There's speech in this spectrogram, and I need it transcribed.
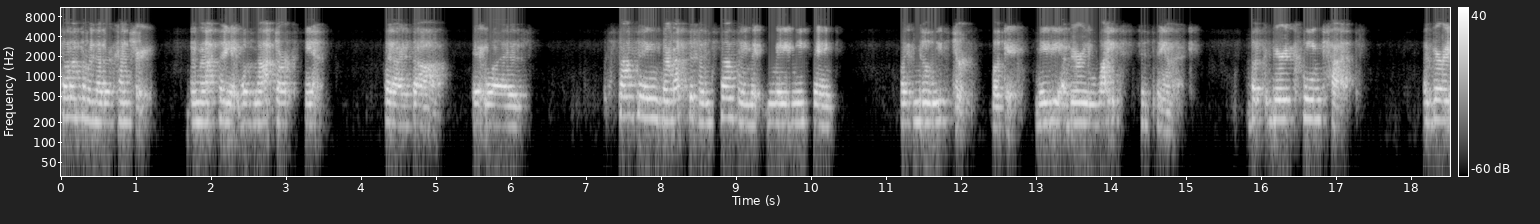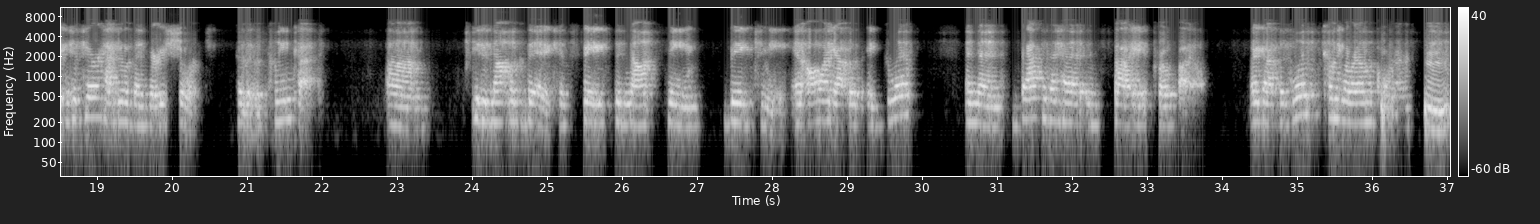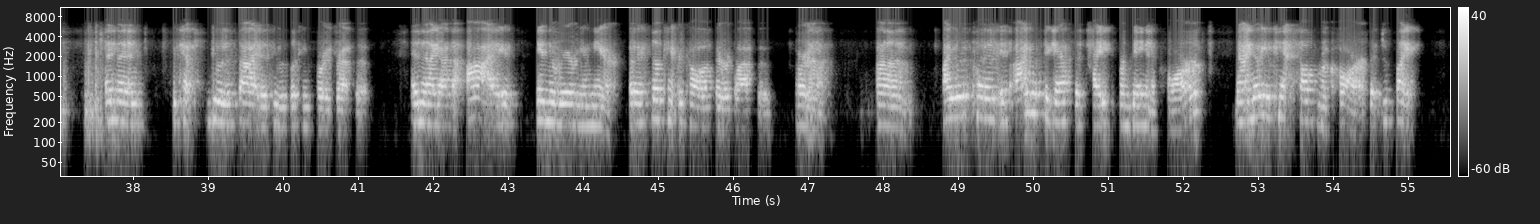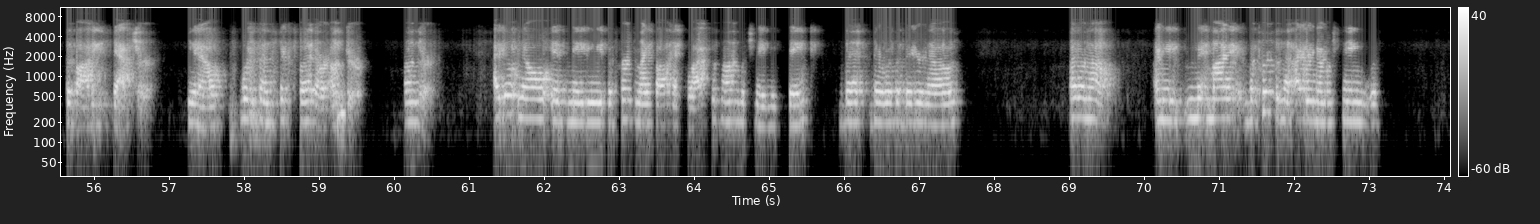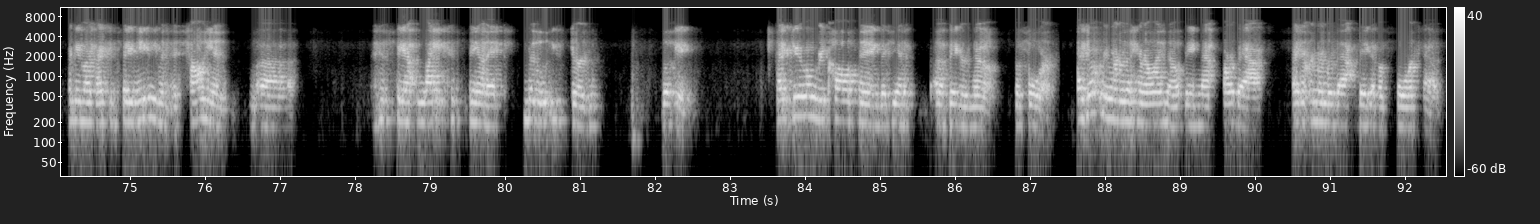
someone from another country. I'm not saying it was not dark skin that I saw. It was something, there must have been something that made me think like Middle Eastern looking, maybe a very light Hispanic, but very clean cut. A very, his hair had to have been very short because it was clean cut. Um, he did not look big. His face did not seem big to me. And all I got was a glimpse and then back of the head and side profile. I got the glimpse coming around the corner, mm-hmm. and then we kept doing the side as he was looking for addresses. And then I got the eyes in the rearview mirror, but I still can't recall if there were glasses or not. Um, I would have put him, if I was to guess the type from being in a car, now I know you can't tell from a car, but just like the body stature, you know, would have been six foot or under, under. I don't know if maybe the person I saw had glasses on, which made me think that there was a bigger nose. I don't know. I mean, my the person that I remember seeing was, I mean, like I could say maybe even Italian uh, Hispan- light Hispanic, Middle Eastern looking. I do recall saying that he had a, a bigger nose before. I don't remember the hairline though being that far back. I don't remember that big of a forehead.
